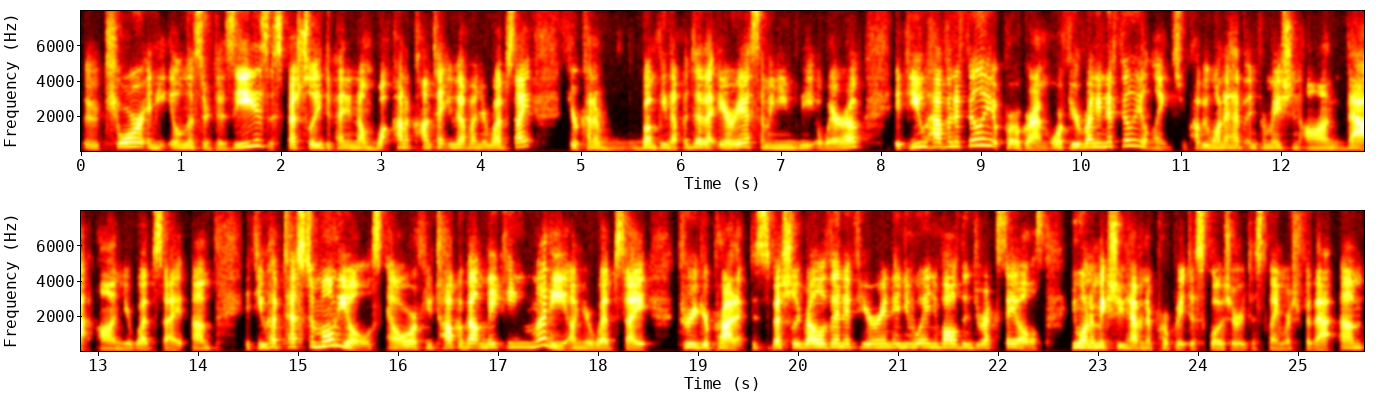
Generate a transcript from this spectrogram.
or cure any illness or disease, especially depending on what kind of content you have on your website you're kind of bumping up into that area, something you need to be aware of. If you have an affiliate program or if you're running affiliate links, you probably want to have information on that on your website. Um, if you have testimonials or if you talk about making money on your website through your product, especially relevant if you're in any way involved in direct sales, you want to make sure you have an appropriate disclosure or disclaimers for that. Um,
